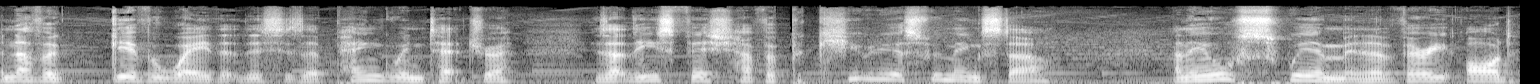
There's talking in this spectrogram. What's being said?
Another giveaway that this is a penguin tetra is that these fish have a peculiar swimming style and they all swim in a very odd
